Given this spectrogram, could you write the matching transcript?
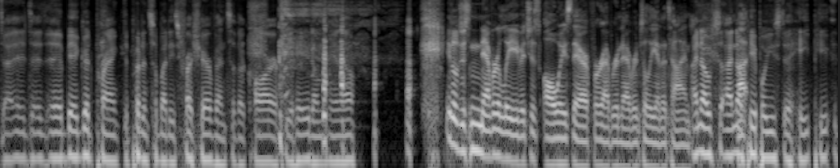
it, it, it'd be a good prank to put in somebody's fresh air vents of their car if you hate them. You know, It'll just never leave. It's just always there forever and ever until the end of time. I know. I know I- people used to hate people.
